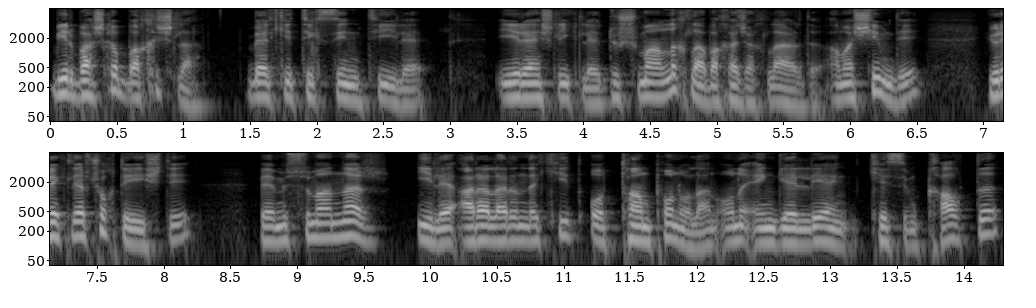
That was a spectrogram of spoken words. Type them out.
bir başka bakışla, belki tiksintiyle, iğrençlikle, düşmanlıkla bakacaklardı. Ama şimdi yürekler çok değişti ve Müslümanlar ile aralarındaki o tampon olan, onu engelleyen kesim kalktı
